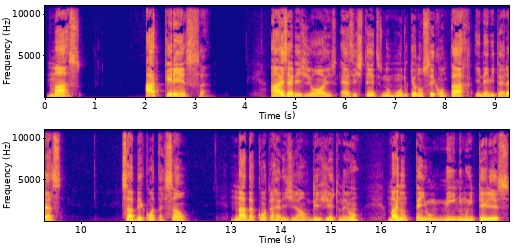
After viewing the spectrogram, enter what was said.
mas a crença, as religiões existentes no mundo, que eu não sei contar e nem me interessa saber quantas são, nada contra a religião de jeito nenhum, mas não tenho o mínimo interesse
